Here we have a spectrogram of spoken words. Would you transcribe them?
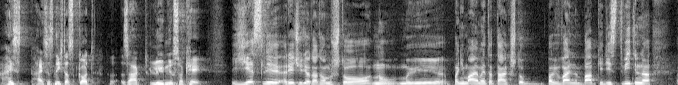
heißt, heißt es nicht, dass Gott sagt, Lügen ist okay. Если речь идет о том, что ну, мы понимаем это так, что повивальные бабки действительно э,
